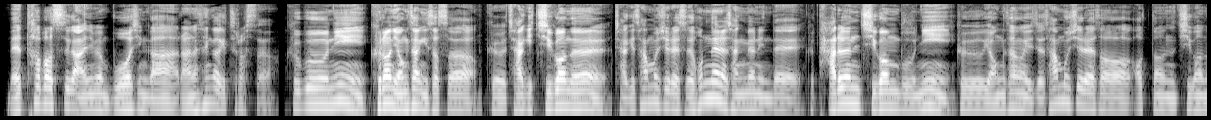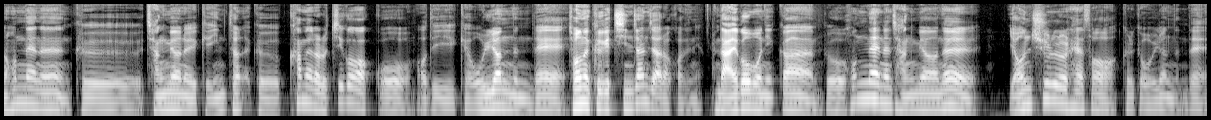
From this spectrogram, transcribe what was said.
메타버스가 아니면 무엇인가라는 생각이 들었어요. 그분이 그런 영상이 있었어요. 그 자기 직원을 자기 사무실에서 혼내는 장면인데 그 다른 직원분이 그 영상을 이제 사무실에서 어떤 직원을 혼내는 그 장면을 이렇게 인터 그 카메라로 찍어갖고 어디 이렇게 올렸는데 저는 그게 진짜인지 알았거든요. 근데 알고 보니까 그 혼내는 장면을 연출을 해서 그렇게 올렸는데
